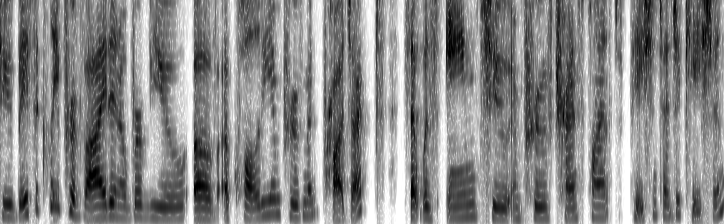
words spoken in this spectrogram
to basically provide an overview of a quality improvement project that was aimed to improve transplant patient education.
